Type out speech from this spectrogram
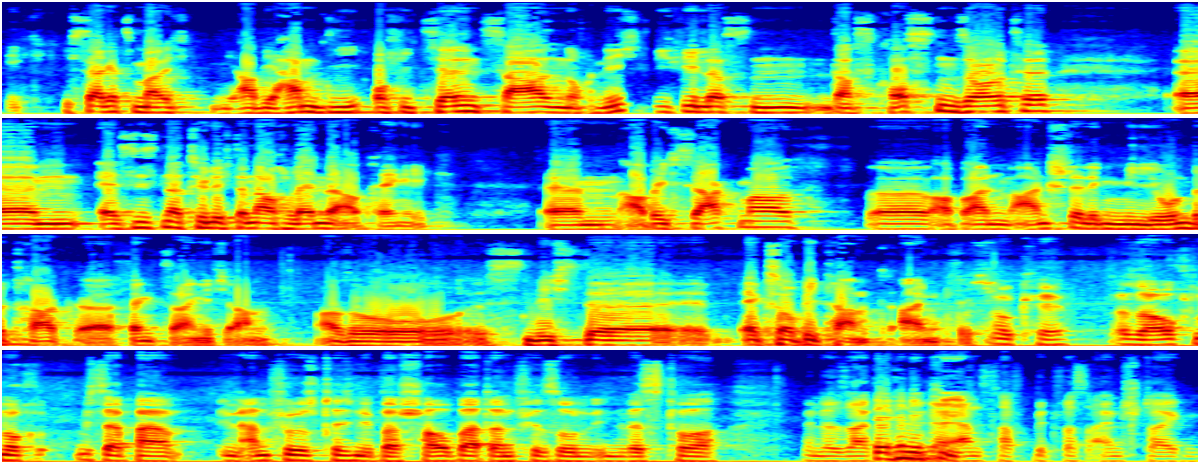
ich, ich sage jetzt mal, ich, ja, wir haben die offiziellen Zahlen noch nicht, wie viel das, das kosten sollte. Ähm, es ist natürlich dann auch länderabhängig. Ähm, aber ich sag mal, äh, ab einem einstelligen Millionenbetrag äh, fängt es eigentlich an. Also ist nicht äh, exorbitant eigentlich. Okay, also auch noch, ich sag mal, in Anführungsstrichen überschaubar dann für so einen Investor, wenn er sagt, Definitiv. will ernsthaft mit was einsteigen.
